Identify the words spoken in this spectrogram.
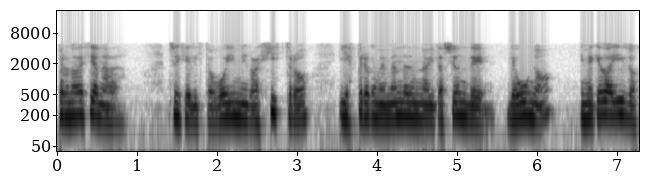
pero no decía nada. Entonces dije, listo, voy y me registro y espero que me manden una habitación de, de uno y me quedo ahí los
